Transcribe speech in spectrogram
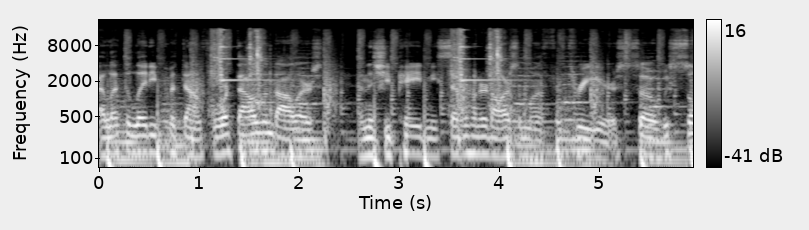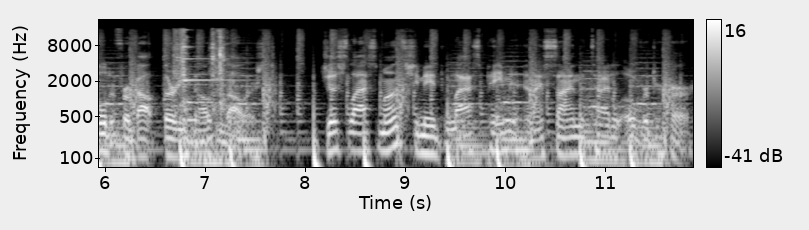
I let the lady put down $4,000 and then she paid me $700 a month for three years. So we sold it for about $30,000. Just last month, she made the last payment and I signed the title over to her.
